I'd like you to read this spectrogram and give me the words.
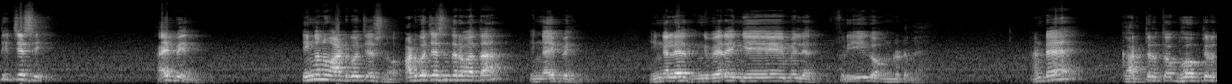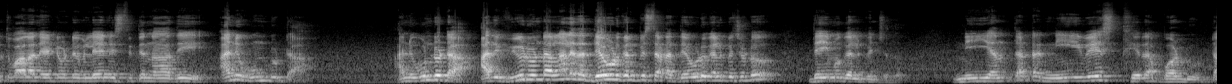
తీర్చేసి. అయిపోయింది. ఇంక నువ్వు వాటికి వచ్చేసినావు. అటుకు వచ్చేసిన తర్వాత ఇంక అయిపోయింది. ఇంక లేదు ఇంక వేరే ఇంకేమీ లేదు. ఫ్రీగా ఉండడమే. అంటే కర్తృత్వ భోక్తృత్వాలు అనేటువంటివి లేని స్థితి నాది అని ఉండుట. అని ఉండుట. అది వీడు ఉండాలనా లేదా దేవుడు కల్పిస్తాడా? దేవుడు కల్పించడు దెయ్యము కల్పించదు. నీ అంతట నీవే స్థిరపడుట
